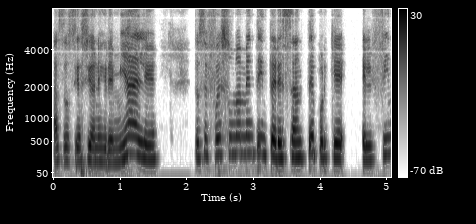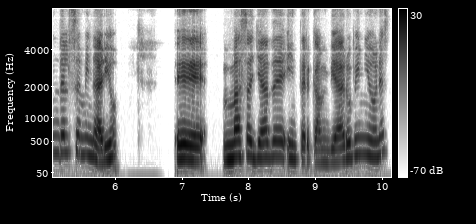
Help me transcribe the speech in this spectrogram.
asociaciones gremiales. Entonces fue sumamente interesante porque el fin del seminario, eh, más allá de intercambiar opiniones,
